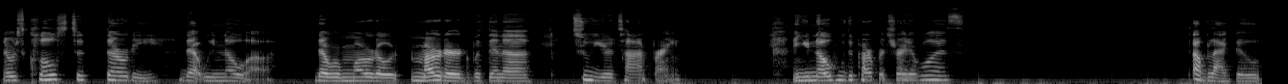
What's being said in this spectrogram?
There was close to 30 that we know of that were murdered murdered within a 2-year time frame. And you know who the perpetrator was? A black dude.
